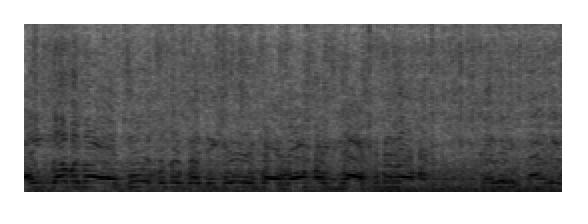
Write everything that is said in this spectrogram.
ஐந்தாவதாக சிவபுத்தப்பட்டி K. S. R. Ramaiah Sivaraman கலை ஒன்றில்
